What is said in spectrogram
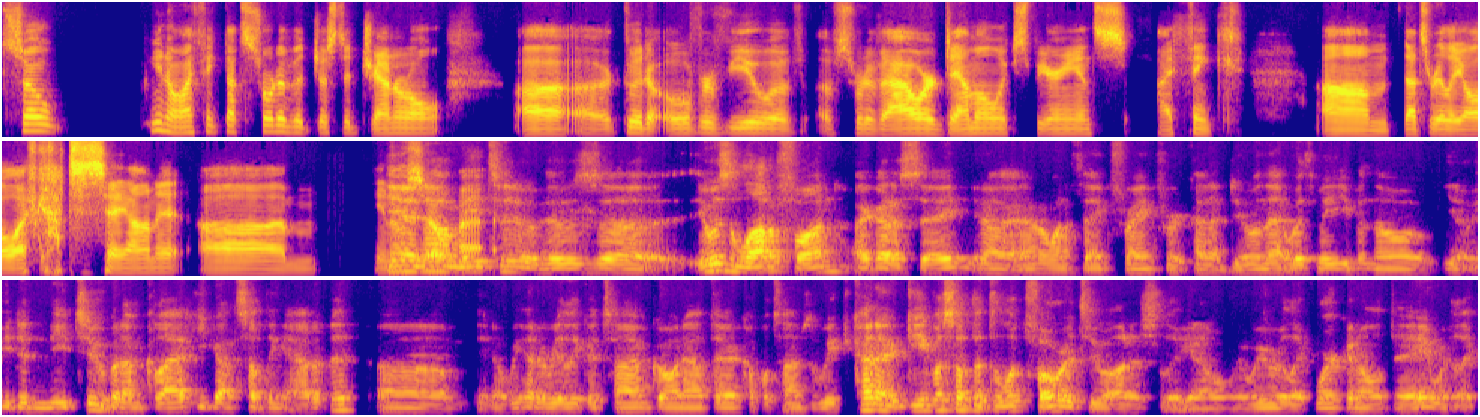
so you know, I think that's sort of a, just a general uh, a good overview of of sort of our demo experience. I think um that's really all I've got to say on it. Um you know, Yeah, so no, me uh, too. It was uh it was a lot of fun, I gotta say. You know, I don't want to thank Frank for kind of doing that with me, even though, you know, he didn't need to, but I'm glad he got something out of it. Um, you know, we had a really good time going out there a couple times a week. Kind of gave us something to look forward to, honestly. You know, when we were like working all day and we're like,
